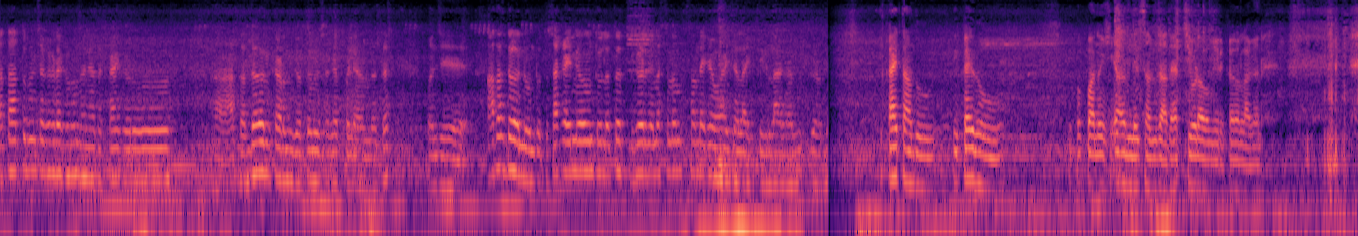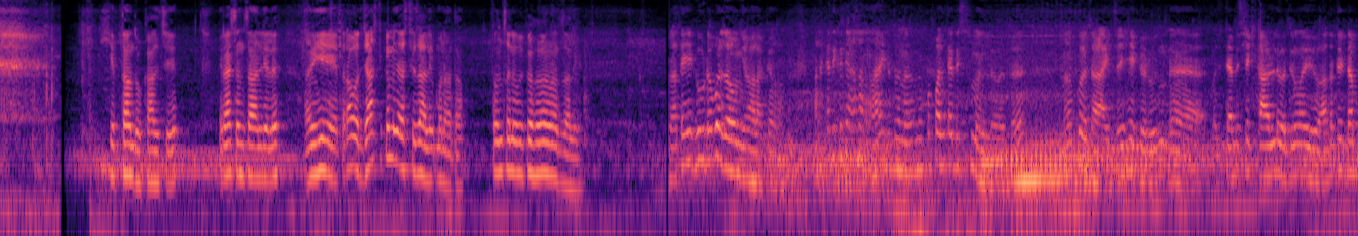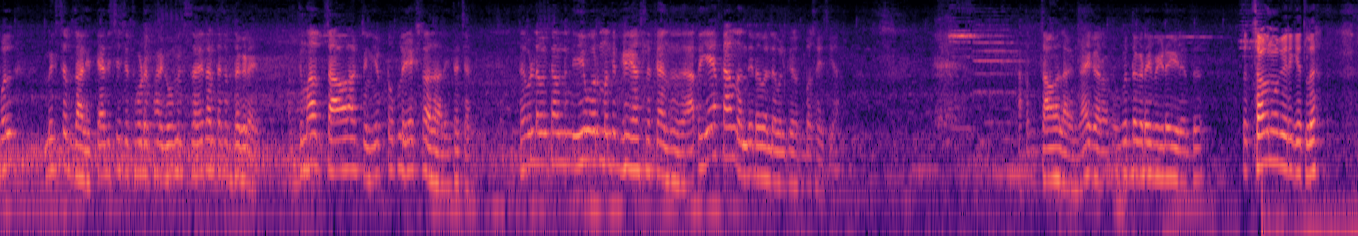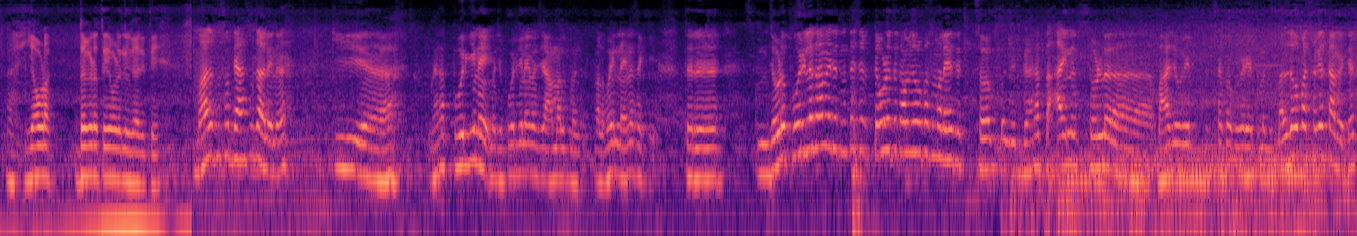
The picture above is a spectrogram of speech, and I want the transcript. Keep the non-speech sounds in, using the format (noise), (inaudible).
आता तुमच्या गाड्या करून झाल्या आता काय करू? हा, आता दळण काढून घेतो मी सगळ्यात पहिल्यांदा तर. म्हणजे आताच दळण नेऊन ठेवतो. सकाळी नेऊन ठेवलं तर गर्दी नसते ना संध्याकाळी व्हायच्या लायची लागण गर्दी. काय तांदूळ हे काय गहू? हे पप्पानं हे आणले समजा आता चिवडा वगैरे करावं लागेल. हे तांदूळ कालचे राशनचं आणलेलं. आणि हे तर अहो जास्त कमी जास्त झाले पण आता. त्यांचं हळणाच झाले. तर आता हे गहू डबल जाऊन घ्यावं लागतं मला कधी कधी असा घेतो ना? मी पप्पाला त्या दिवशीच म्हणलं होतं. नको चाळायचं हे करून म्हणजे त्या दिवशी एक काढले होते आता ते डबल मिक्सअप झाले. त्या दिवशीचे थोडेफार गहू मिक्स झालेत आणि त्याच्यात दगड आहेत. तुम्हाला ते मला चावावं लागते एक टोपलं एक्स्ट्रा झाले त्याच्यात. डबल डबल काम धंदे हे वरून म्हणते घरी असलं काय धंदे. आता हे काम धंदे डबल डबल करत बसायचे आता चावावं लागेल काय करा दगड बिगडे गेले तर. तर चावून वगैरे घेतलं. एवढा दगड तर एवढं निघाले ते. माझं तर सध्या असं झालंय ना की घरात पोरगी नाही म्हणजे पोरगी नाही म्हणजे आम्हाला म्हणजे मला बहीण नाही ना सख्खी तर जेवढं पोरीला काम येतात ना त्याच्या तेवढं तर काम जवळपास मला येते स- म्हणजे घरात आईनं सोडलं भाजी वगैरे स्वयंपाक वगैरे येतं म्हणजे मला जवळपास सगळेच काम येतात.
